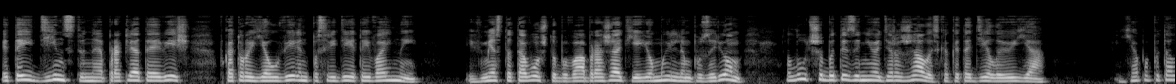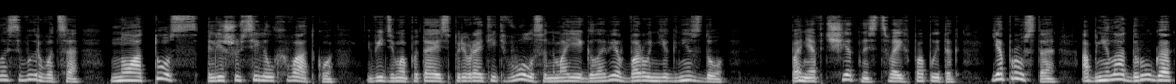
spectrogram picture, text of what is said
Это единственная проклятая вещь, в которой я уверен посреди этой войны. И вместо того, чтобы воображать ее мыльным пузырем, лучше бы ты за нее держалась, как это делаю я». Я попыталась вырваться, но Атос лишь усилил хватку, видимо, пытаясь превратить волосы на моей голове в воронье гнездо. Поняв тщетность своих попыток, я просто обняла друга,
